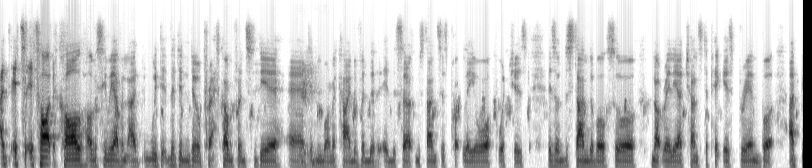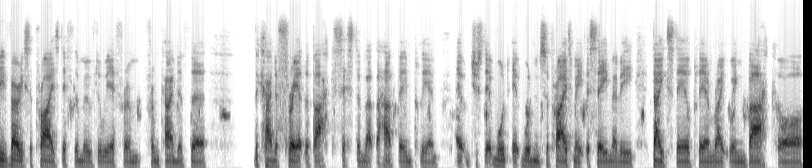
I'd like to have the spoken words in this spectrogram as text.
it's it's hard to call. Obviously, we haven't had, we did, they didn't do a press conference today. Uh, didn't want to kind of in the in the circumstances put Leo up, which is is understandable. So not really a chance to pick his brain. But I'd be very surprised if they moved away from from kind of the the kind of three at the back system that they have been playing. It just it would it wouldn't surprise me to see maybe Dijksteel playing right wing back or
